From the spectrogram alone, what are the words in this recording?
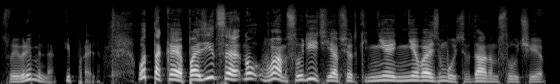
своевременно и правильно. Вот такая позиция. Ну, вам судить я все-таки не, не возьмусь в данном случае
